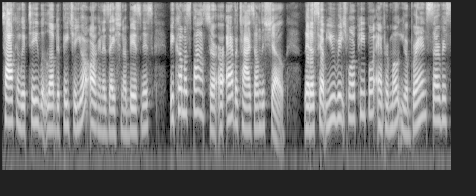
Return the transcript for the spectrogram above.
Talking with T would love to feature your organization or business. Become a sponsor or advertise on the show. Let us help you reach more people and promote your brand, service,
